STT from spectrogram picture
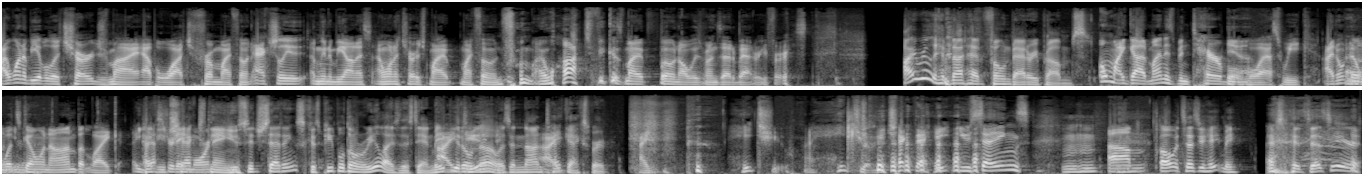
I want to be able to charge my Apple Watch from my phone. Actually, I'm going to be honest. I want to charge my, my phone from my watch because my phone always runs out of battery first. I really have not had phone battery problems. Oh my god, mine has been terrible Yeah. the last week. I don't I know don't what's either. going on, but like Have you yesterday checked morning, the usage settings? Because people don't realize this, Dan. Maybe I you don't did. know as a non tech I- expert. I hate you. I hate you. Have you checked the hate you settings? Mm-hmm. Um, Oh, it says you hate me. It says here.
